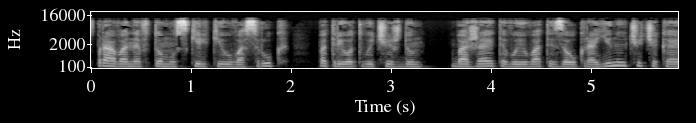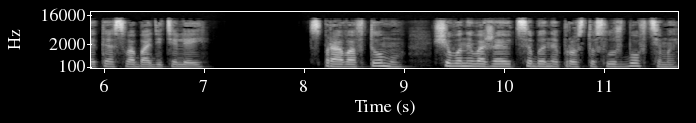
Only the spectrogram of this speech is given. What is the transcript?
Справа не в тому, скільки у вас рук, патріот ви чи ждун, бажаєте воювати за Україну чи чекаєте освободітелей. Справа в тому, що вони вважають себе не просто службовцями,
